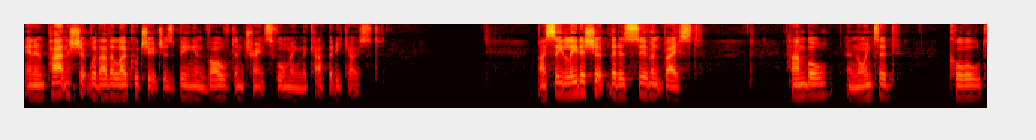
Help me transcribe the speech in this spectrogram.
and in partnership with other local churches being involved in transforming the Kapiti Coast. I see leadership that is servant based, humble, anointed, called,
